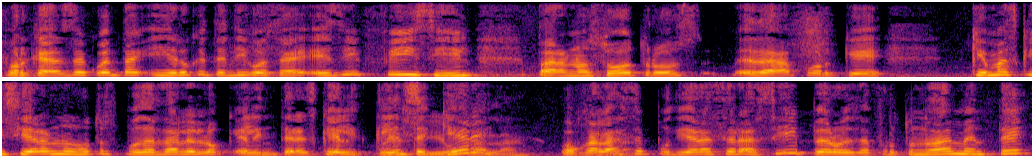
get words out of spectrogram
porque haz de cuenta, y es lo que te digo, o sea, es difícil para nosotros, ¿verdad? Porque, ¿qué más quisiera nosotros poder darle lo, el interés que el cliente sí, quiere? ojalá, Ojalá, ojalá. se pudiera hacer así, pero desafortunadamente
